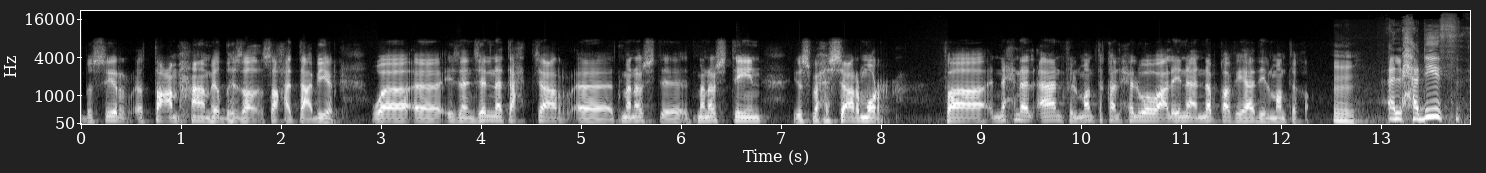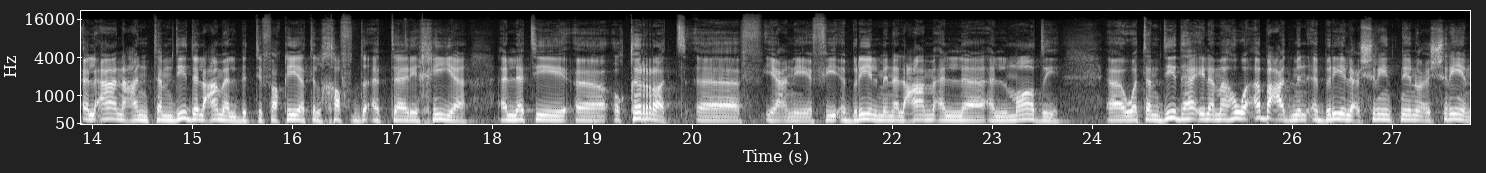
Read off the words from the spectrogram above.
بصير الطعم حامض إذا صح التعبير. واذا نزلنا تحت سعر 68 آه، يصبح السعر مر. فنحن الآن في المنطقة الحلوة وعلينا أن نبقى في هذه المنطقة م. الحديث الآن عن تمديد العمل باتفاقية الخفض التاريخية التي آه، أقرت آه، يعني في إبريل من العام الماضي وتمديدها إلى ما هو أبعد من أبريل 2022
